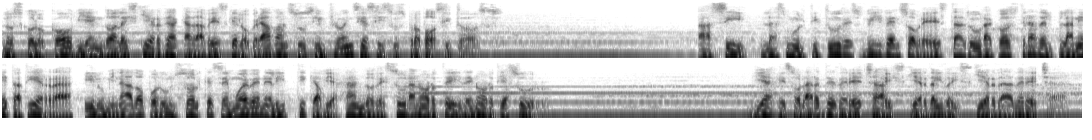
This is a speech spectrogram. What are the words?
los colocó viendo a la izquierda cada vez que lograban sus influencias y sus propósitos. Así, las multitudes viven sobre esta dura costra del planeta Tierra, iluminado por un sol que se mueve en elíptica viajando de sur a norte y de norte a sur. Viaje solar de derecha a izquierda y de izquierda a derecha.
